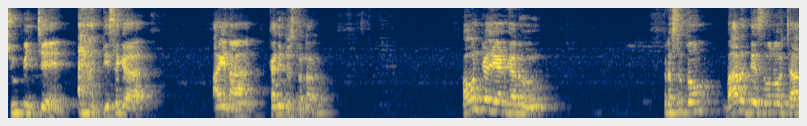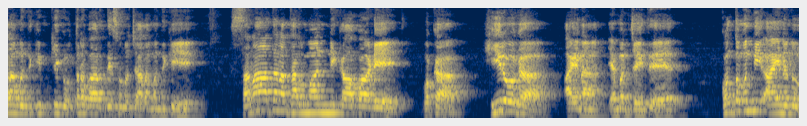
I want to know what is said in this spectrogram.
చూపించే దిశగా ఆయన కనిపిస్తున్నారు. పవన్ కళ్యాణ్ గారు ప్రస్తుతం భారతదేశంలో చాలామందికి ముఖ్యంగా ఉత్తర భారతదేశంలో చాలామందికి సనాతన ధర్మాన్ని కాపాడే ఒక హీరోగా ఆయన ఎమర్జ్ అయితే కొంతమంది ఆయనను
